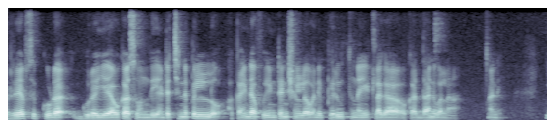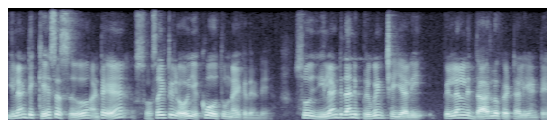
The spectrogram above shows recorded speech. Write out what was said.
రేప్స్కి కూడా గురయ్యే అవకాశం ఉంది. అంటే చిన్నపిల్లల్లో ఆ కైండ్ ఆఫ్ ఇంటెన్షన్లో అవన్నీ పెరుగుతున్నాయి ఇట్లాగా ఒక దానివల్ల అని. ఇలాంటి కేసెస్ అంటే సొసైటీలో ఎక్కువ అవుతున్నాయి కదండి. సో ఇలాంటి దాన్ని ప్రివెంట్ చేయాలి పిల్లల్ని దారిలో పెట్టాలి అంటే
